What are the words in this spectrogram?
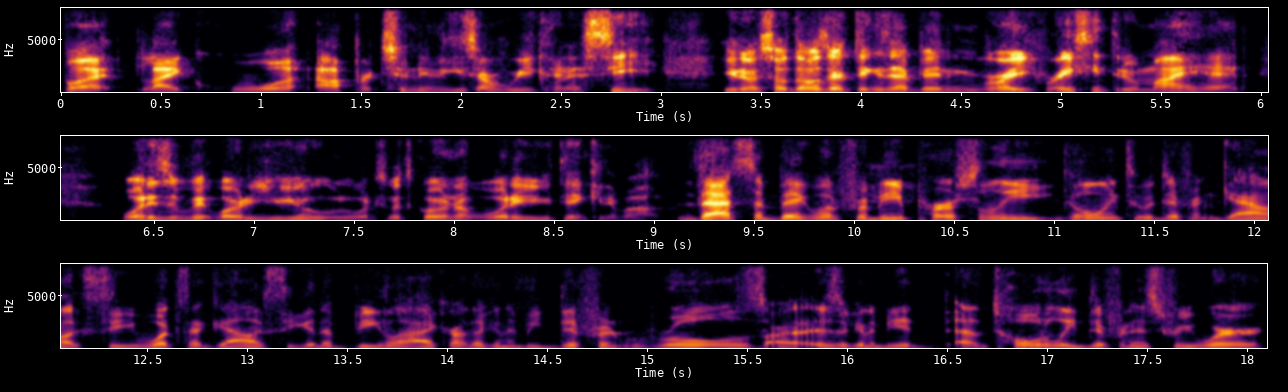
but like what opportunities are we going to see you know so those are things that have been ra- racing through my head what is it? What are you? What's what's going on? What are you thinking about? That's a big one for me personally. Going to a different galaxy, what's that galaxy going to be like? Are there going to be different rules? Are, is it going to be a, a totally different history where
